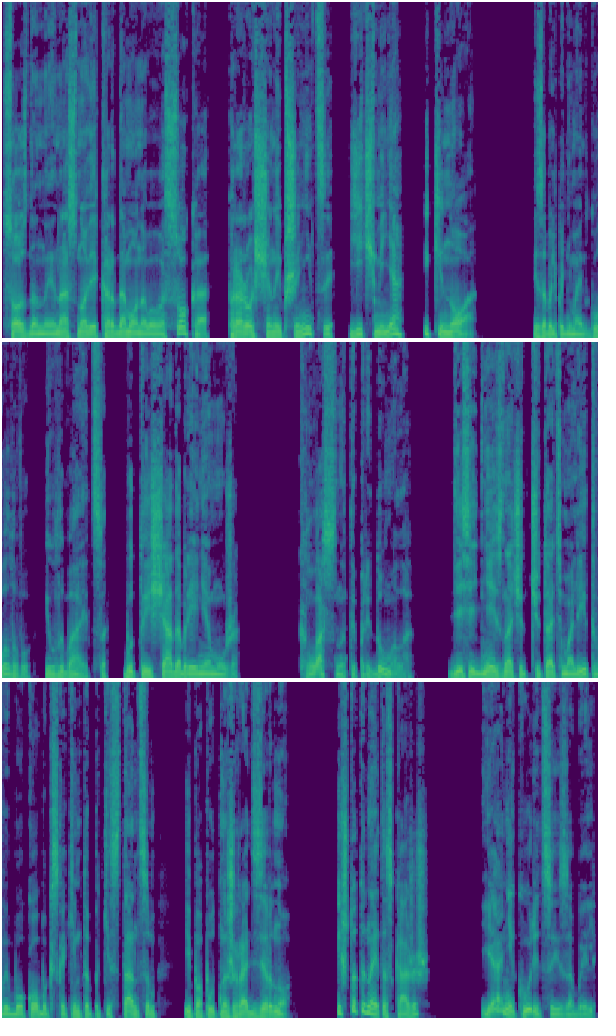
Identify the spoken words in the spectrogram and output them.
созданные на основе кардамонового сока, пророщенной пшеницы, ячменя и киноа. Изабель поднимает голову и улыбается, будто ища одобрения мужа. «Классно ты придумала. Десять дней значит читать молитвы бок о бок с каким-то пакистанцем и попутно жрать зерно. И что ты на это скажешь?» «Я не курица, Изабель,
